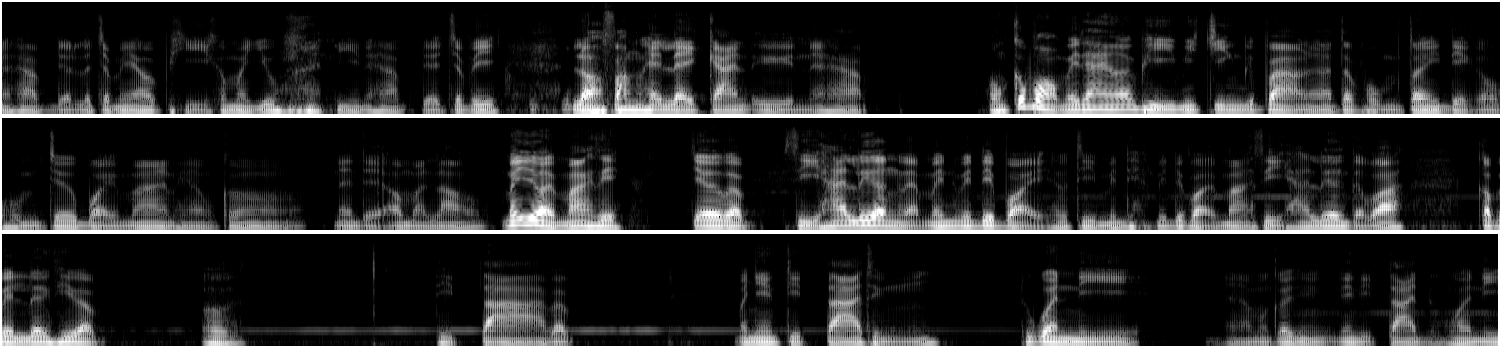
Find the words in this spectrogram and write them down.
นะครับ เดี๋ยวเราจะไม่เอาผีเข้ามายุ่งอันนี้นะครับ เดี๋ยวจะไปรอฟังในรายการอื่นนะครับ ผมก็บอกไม่ได้ว่าผีมีจริงหรือเปล่านะแต่ผมตอนเด็กอะผมเจอบ่อยมากนะครับก็นั่นเดี๋ยวเอามาเล่าไม่บ่อยมากสิเจอแบบสี่ห้าเรื่องแหละไม่ไม่ได้บ่อยเท่าทีไม่ได้ไม่ได้บ่อยมากสี่ห้าเรื่องแต่ว่าก็เป็นเรื่องที่แบบ เออ ติดตาแบบ มันยังติดตาถึงทุกวันนี้นะมันก็ยังติดตาถึงทุกวันนี้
